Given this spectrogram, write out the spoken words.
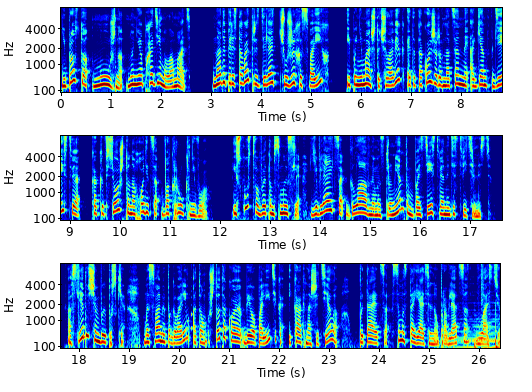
не просто нужно, но необходимо ломать. Надо переставать разделять чужих и своих и понимать, что человек – это такой же равноценный агент действия, как и все, что находится вокруг него. Искусство в этом смысле является главным инструментом воздействия на действительность. А в следующем выпуске мы с вами поговорим о том, что такое биополитика и как наше тело пытается самостоятельно управляться властью.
